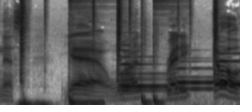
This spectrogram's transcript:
on this. Yeah, one, ready, go.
